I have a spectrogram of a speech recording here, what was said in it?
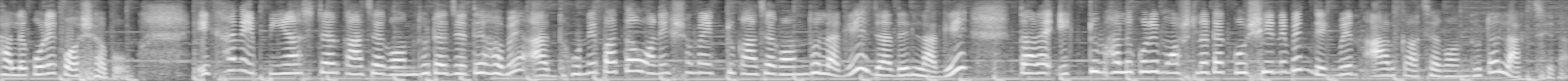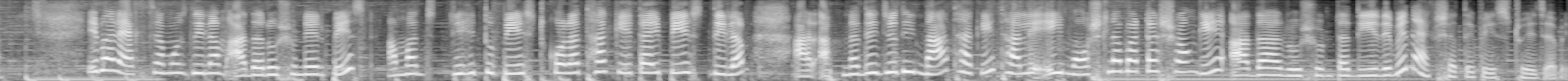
ভালো করে কষাবো। এখানে পেঁয়াজটার কাঁচা গন্ধটা যেতে হবে, আর ধনে পাতাও অনেক সময় একটু কাঁচা গন্ধ লাগে, যাদের লাগে, তারা একটু ভালো করে মশলাটা কষিয়ে নেবেন, দেখবেন আর কাঁচা গন্ধটা লাগছে না। এবার এক চামচ দিলাম আদা রসুনের পেস্ট। আমার যেহেতু পেস্ট করা থাকে, তাই পেস্ট দিলাম। আর আপনাদের যদি না থাকে, তাহলে এই মশলা বাটার সঙ্গে আদা রসুনটা দিয়ে দেবেন, একসাথে পেস্ট হয়ে যাবে।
